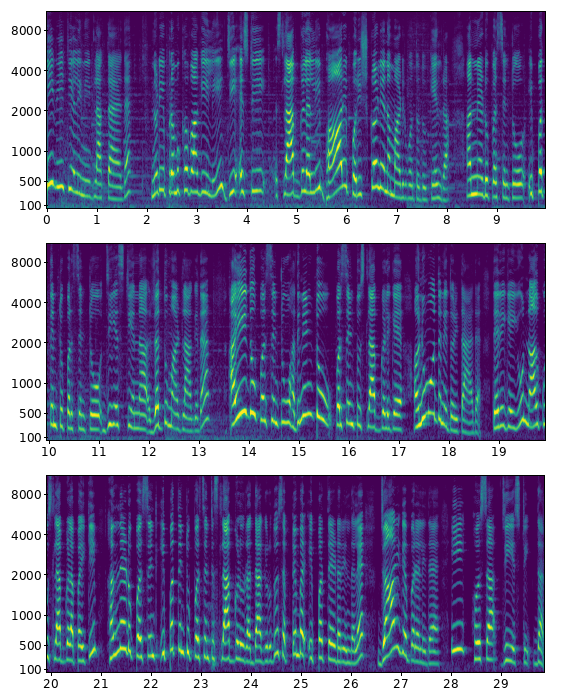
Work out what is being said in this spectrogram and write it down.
ಈ ರೀತಿಯಲ್ಲಿ ನೀಡಲಾಗ್ತಾ ಇದೆ. ನೋಡಿ, ಪ್ರಮುಖವಾಗಿ ಇಲ್ಲಿ ಜಿ ಎಸ್ ಟಿ ಸ್ಲ್ಯಾಬ್ಗಳಲ್ಲಿ ಭಾರಿ ಪರಿಷ್ಕರಣೆಯನ್ನು ಮಾಡಿರುವಂಥದ್ದು ಕೇಂದ್ರ. ಹನ್ನೆರಡು ಪರ್ಸೆಂಟು, ಇಪ್ಪತ್ತೆಂಟು ಪರ್ಸೆಂಟು ಜಿ ಎಸ್ ಟಿಯನ್ನು ರದ್ದು ಮಾಡಲಾಗಿದೆ. ಐದು ಪರ್ಸೆಂಟು, ಹದಿನೆಂಟು ಪರ್ಸೆಂಟು ಸ್ಲ್ಯಾಬ್ಗಳಿಗೆ ಅನುಮೋದನೆ ದೊರೀತಾ ಇದೆ. ತೆರಿಗೆಯು ನಾಲ್ಕು ಸ್ಲ್ಯಾಬ್ಗಳ ಪೈಕಿ ಹನ್ನೆರಡು ಪರ್ಸೆಂಟ್, ಇಪ್ಪತ್ತೆಂಟು ಪರ್ಸೆಂಟ್ ಸ್ಲ್ಯಾಬ್ಗಳು ರದ್ದಾಗಿರುವುದು ಸೆಪ್ಟೆಂಬರ್ ಇಪ್ಪತ್ತೆರಡರಿಂದಲೇ ಜಾರಿಗೆ ಬರಲಿದೆ. ಈ ಹೊಸ ಜಿ ಎಸ್ ಟಿ ದರ.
